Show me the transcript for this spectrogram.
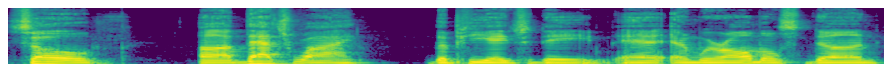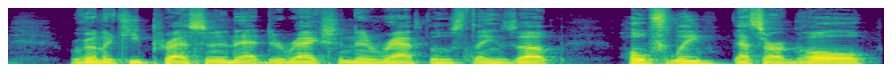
So uh, that's why the PhD, and, and we're almost done. We're going to keep pressing in that direction and wrap those things up. Hopefully, that's our goal.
